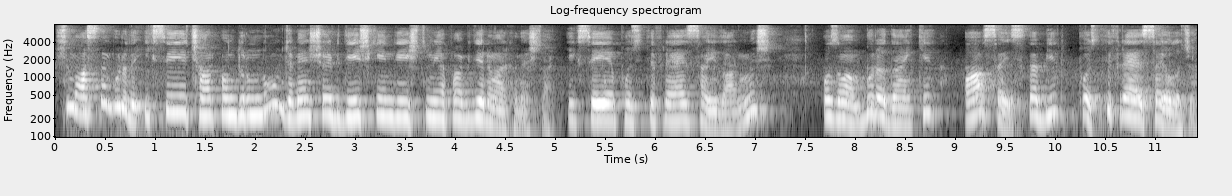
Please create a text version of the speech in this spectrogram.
Şimdi aslında burada x ve y çarpan durumunda olunca ben şöyle bir değişken değiştirme yapabilirim arkadaşlar. x ve y pozitif reel sayılarmış. O zaman buradaki a sayısı da bir pozitif reel sayı olacak.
